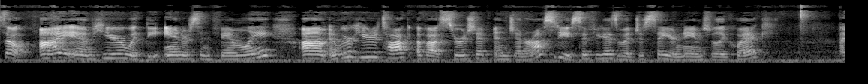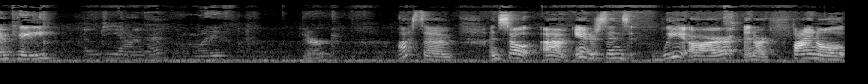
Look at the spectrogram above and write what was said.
So, I am here with the Anderson family, um, and we're here to talk about stewardship and generosity. So, if you guys would just say your names really quick. I'm Katie. I'm Gianna. I'm Wade. Derek. Awesome. And so, um, Andersons, we are in our final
